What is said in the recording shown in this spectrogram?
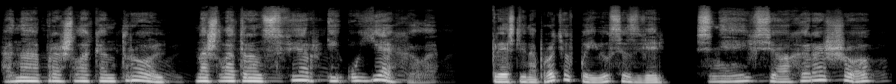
Она прошла контроль, нашла трансфер и уехала. Кресле напротив появился зверь. «С ней все хорошо».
